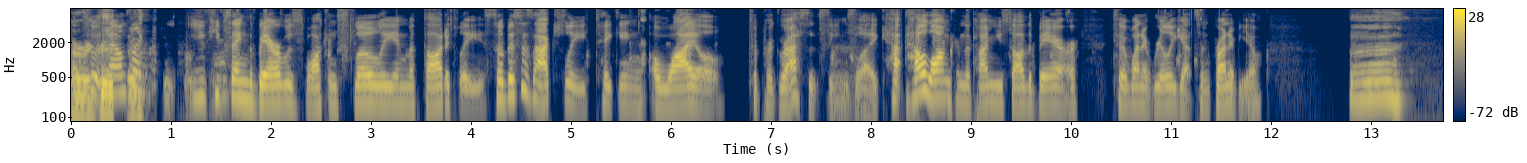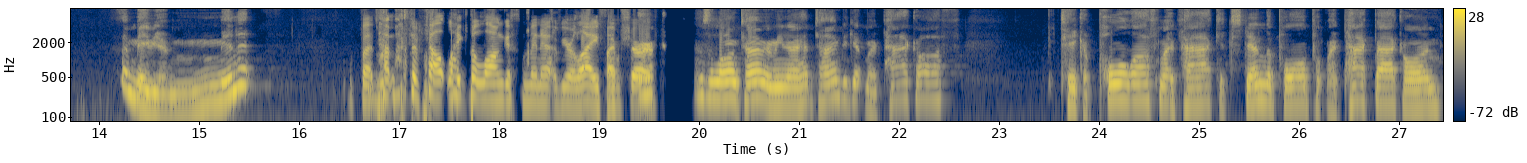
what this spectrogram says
I so it sounds like you keep saying the bear was walking slowly and methodically. So this is actually taking a while to progress, it seems like. H- how long from the time you saw the bear to when it really gets in front of you? Uh, maybe a minute. But that must have felt like the longest minute of your life, I'm sure. It was a long time. I mean, I had time to get my pack off, take a pole off my pack, extend the pole, put my pack back on,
